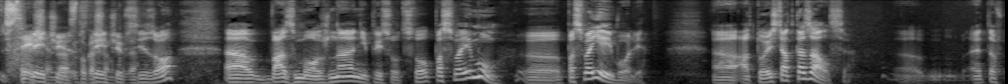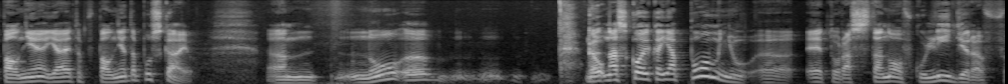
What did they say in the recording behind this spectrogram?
встрече, да, встрече в СИЗО. Да. Возможно, не присутствовал по своему, э, по своей воле, а, то есть отказался. Э, это вполне, я это вполне допускаю. Эм, ну, ну, насколько я помню эту расстановку лидеров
